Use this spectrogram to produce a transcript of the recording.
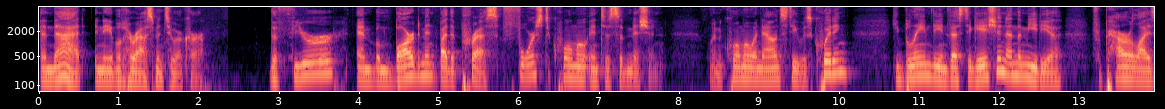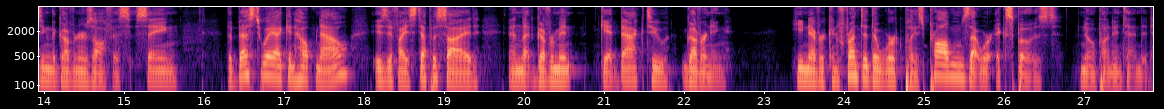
and that enabled harassment to occur. The furor and bombardment by the press forced Cuomo into submission. When Cuomo announced he was quitting, he blamed the investigation and the media for paralyzing the governor's office, saying, the best way I can help now is if I step aside and let government get back to governing. He never confronted the workplace problems that were exposed. No pun intended.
